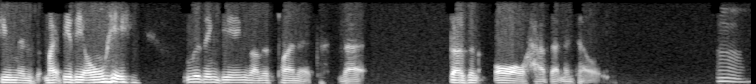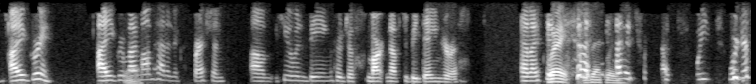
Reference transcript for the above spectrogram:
humans might be the only living beings on this planet that doesn't all have that mentality. Mm, I agree. I agree. Yeah. My mom had an expression, um, human beings are just smart enough to be dangerous. And I think right, exactly. we we're just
